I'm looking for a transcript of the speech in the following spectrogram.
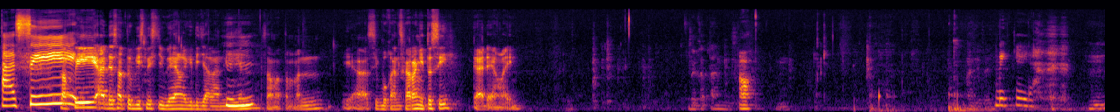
Asik Tapi ada satu bisnis juga yang lagi dijalanin Mm-hmm. sama temen. Ya sibukan sekarang itu sih, gak ada yang lain. deketan Oh, Mic-nya ya? hmm?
